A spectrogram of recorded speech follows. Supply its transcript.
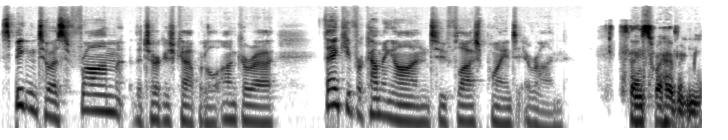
speaking to us from the Turkish capital, Ankara. Thank you for coming on to Flashpoint Iran. Thanks for having me.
